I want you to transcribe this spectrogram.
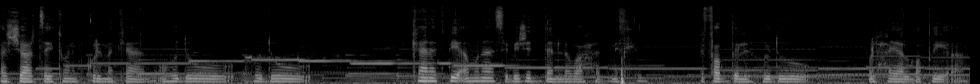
أشجار زيتون بكل مكان وهدوء هدوء. كانت بيئة مناسبة جدا لواحد مثلي. بفضل الهدوء والحياة البطيئة.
